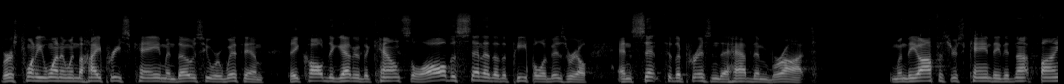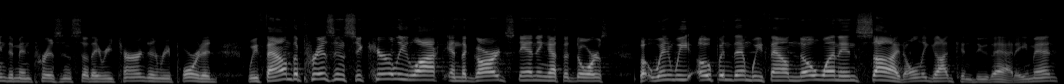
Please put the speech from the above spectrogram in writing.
Verse 21 And when the high priest came and those who were with him, they called together the council, all the senate of the people of Israel, and sent to the prison to have them brought. And when the officers came, they did not find them in prison, so they returned and reported, We found the prison securely locked and the guards standing at the doors, but when we opened them, we found no one inside. Only God can do that. Amen.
